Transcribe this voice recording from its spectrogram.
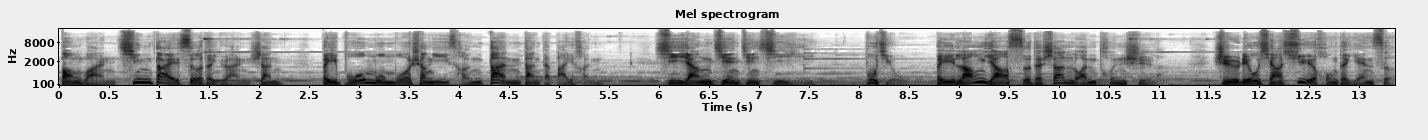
傍晚，青黛色的远山被薄暮抹上一层淡淡的白痕，夕阳渐渐西移，不久被狼牙似的山峦吞噬了，只留下血红的颜色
